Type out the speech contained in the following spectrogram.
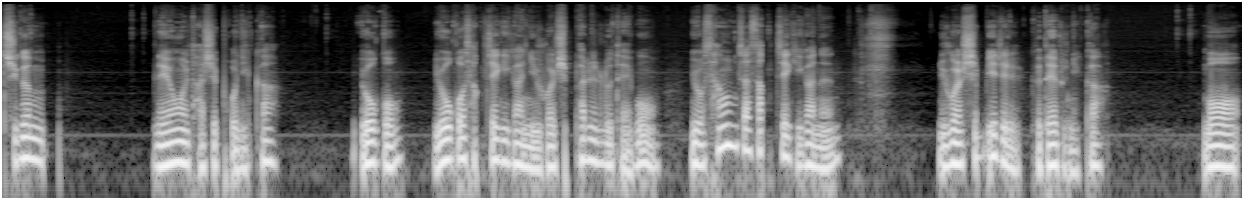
지금 내용을 다시 보니까 요거 요거 삭제 기간이 6월 18일로 되고 요 상자 삭제 기간은 6월 11일 그대로니까 뭐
